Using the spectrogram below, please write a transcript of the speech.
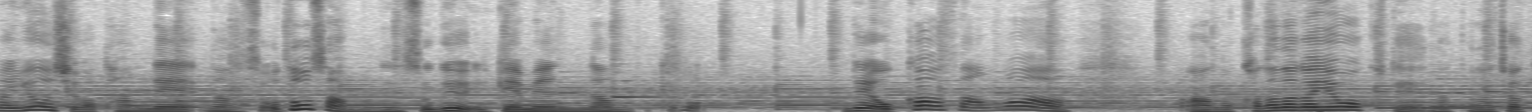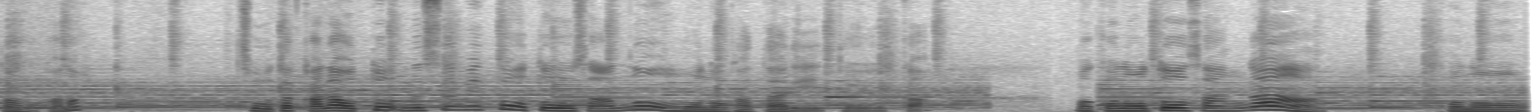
まあ、容姿は淡麗なんですよ。お父さんもねすごいイケメンなんだけど。でお母さんはあの体が弱くて亡くなっちゃったのかな。そうだからおと娘とお父さんの物語というか、まあ、このお父さんがこの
